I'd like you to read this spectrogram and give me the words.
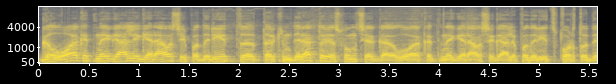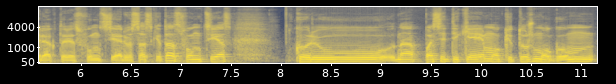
galvoja, kad jinai gali geriausiai padaryti, tarkim, direktorės funkciją, galvoja, kad jinai geriausiai gali padaryti sporto direktorės funkciją ir visas kitas funkcijas, kurių, na, pasitikėjimo kitų žmogum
